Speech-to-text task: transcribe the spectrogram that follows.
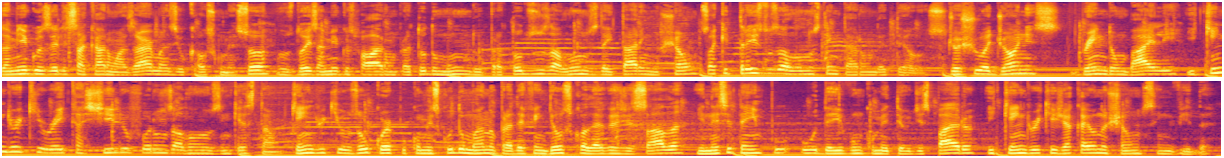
Os amigos eles sacaram as armas e o caos começou. Os dois amigos falaram para todo mundo, para todos os alunos deitarem no chão, só que três dos alunos tentaram detê-los. Joshua Jones, Brandon Bailey e Kendrick Ray Castilho foram os alunos em questão. Kendrick usou o corpo como escudo humano para defender os colegas de sala e nesse tempo o Davon cometeu o disparo e Kendrick já caiu no chão sem vida.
